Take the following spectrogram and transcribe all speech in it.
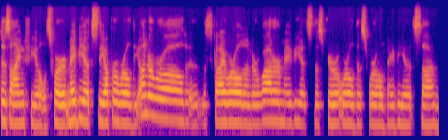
design fields where maybe it's the upper world, the underworld, uh, the sky world underwater, maybe it's the spirit world, this world, maybe it's um,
